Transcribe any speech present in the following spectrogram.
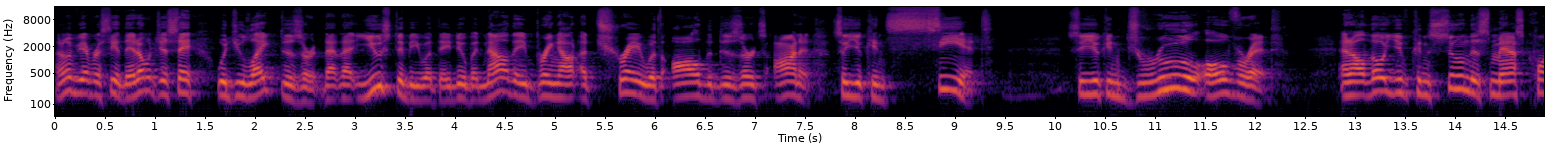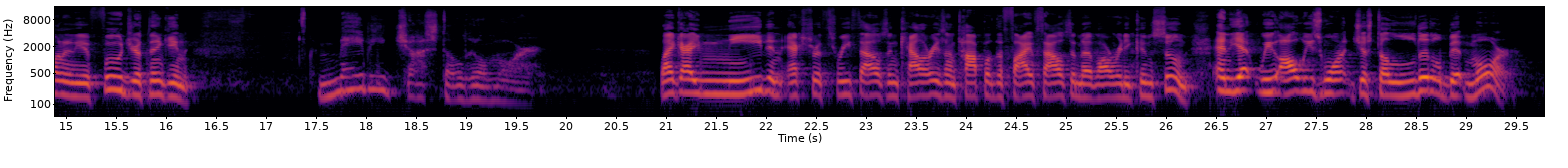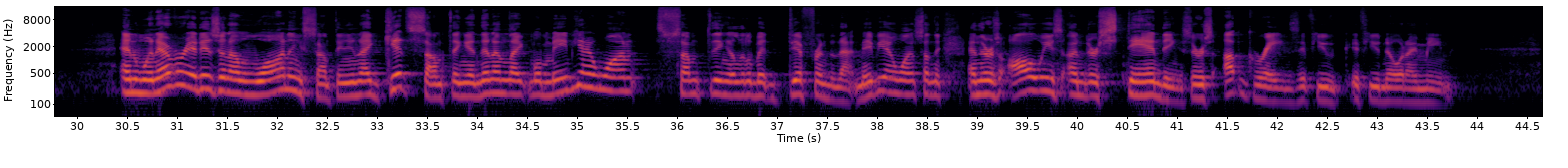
I don't know if you ever see it. They don't just say, "Would you like dessert?" That that used to be what they do, but now they bring out a tray with all the desserts on it, so you can see it, so you can drool over it. And although you've consumed this mass quantity of food, you're thinking, maybe just a little more. Like I need an extra 3,000 calories on top of the 5,000 I've already consumed. And yet we always want just a little bit more. And whenever it is that I'm wanting something and I get something, and then I'm like, well, maybe I want something a little bit different than that. Maybe I want something. And there's always understandings, there's upgrades, if you, if you know what I mean.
